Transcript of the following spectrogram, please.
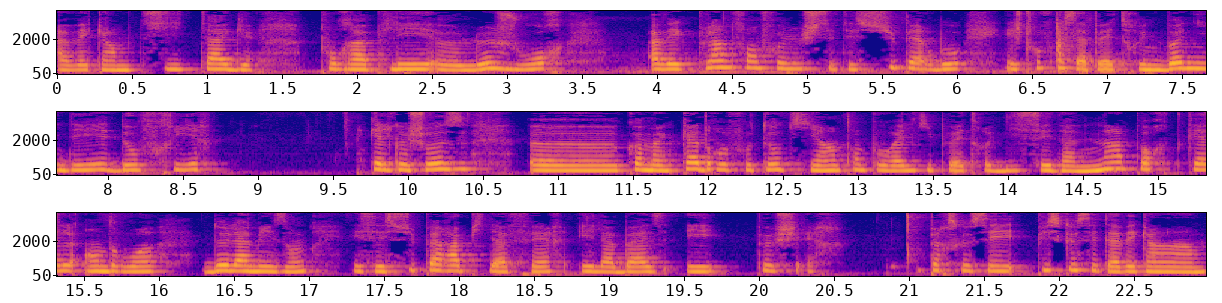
avec un petit tag pour rappeler euh, le jour. Avec plein de fanfreluches, c'était super beau. Et je trouve que ça peut être une bonne idée d'offrir quelque chose euh, comme un cadre photo qui est intemporel, qui peut être glissé dans n'importe quel endroit de la maison et c'est super rapide à faire et la base est peu chère. Parce que c'est, puisque c'est avec un,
